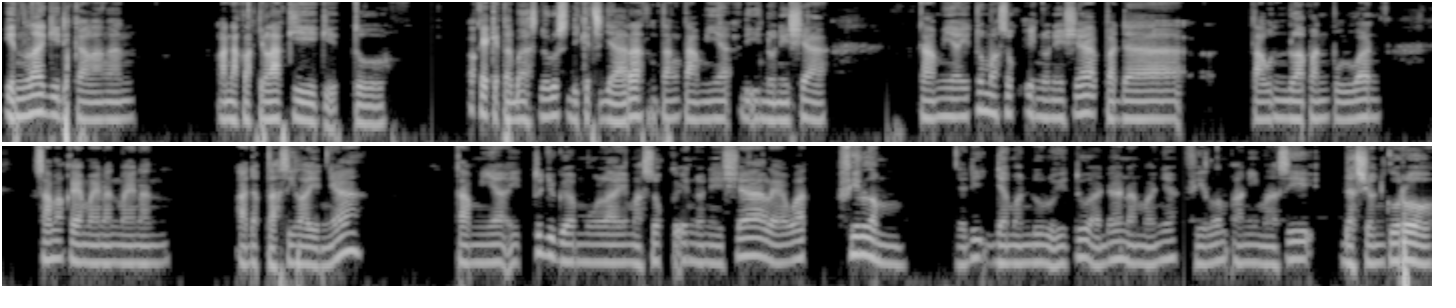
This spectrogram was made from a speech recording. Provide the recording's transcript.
in lagi di kalangan anak laki-laki gitu. Oke, kita bahas dulu sedikit sejarah tentang Tamiya di Indonesia. Tamiya itu masuk Indonesia pada tahun 80-an sama kayak mainan-mainan adaptasi lainnya. Tamiya itu juga mulai masuk ke Indonesia lewat film. Jadi zaman dulu itu ada namanya film animasi Dasion Kuro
